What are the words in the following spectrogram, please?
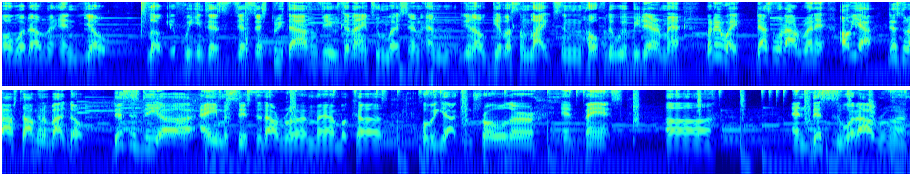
or whatever. And yo, look, if we can just just just 3,000 views, that ain't too much. And and you know, give us some likes and hopefully we'll be there, man. But anyway, that's what I run it. Oh yeah, this is what I was talking about though. This is the uh, aim assist that I run, man, because what we got controller, advanced, uh, and this is what I run.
